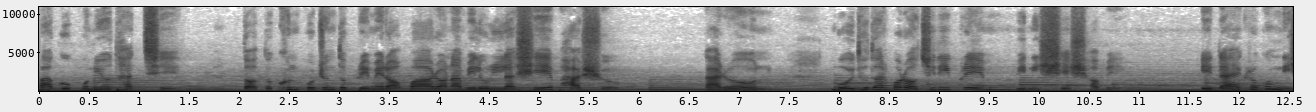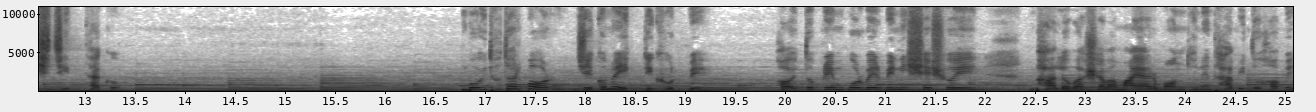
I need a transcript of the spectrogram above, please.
বা গোপনীয় থাকছে, ততক্ষণ পর্যন্ত প্রেমের অপার অনাবিল উল্লাসে ভাস্য কারণ বৈধতার পর অচিরেই প্রেম বিনিঃশেষ হবে। এটা একরকম নিশ্চিত থাকো। বৈধতার পর যে কোনো একটি ঘটবে। হয়তো প্রেম পর্বের বিনিঃশেষ হয়ে ভালোবাসা বা মায়ার বন্ধনে ধাবিত হবে।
